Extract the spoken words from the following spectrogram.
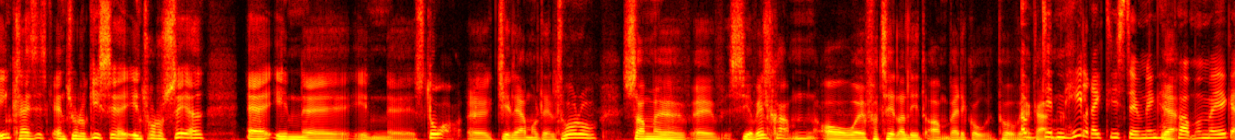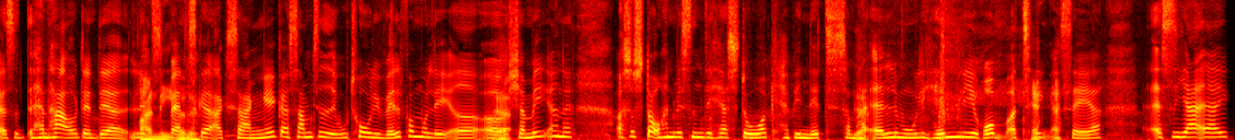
En klassisk antologiserie introduceret af en, øh, en øh, stor øh, Guillermo del Toro, som øh, øh, siger velkommen og øh, fortæller lidt om, hvad det går ud på hver Og gang. det er den helt rigtige stemning, han Ja. ja. kommer med. Ikke? Altså, han har jo den der lidt spanske accent, ikke? og samtidig utrolig velformuleret og Ja. ja. charmerende. Og så står han ved sådan det her store kabinet, som Ja. ja. har alle mulige hemmelige rum og ting og sager. Altså, jeg er, ikke-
